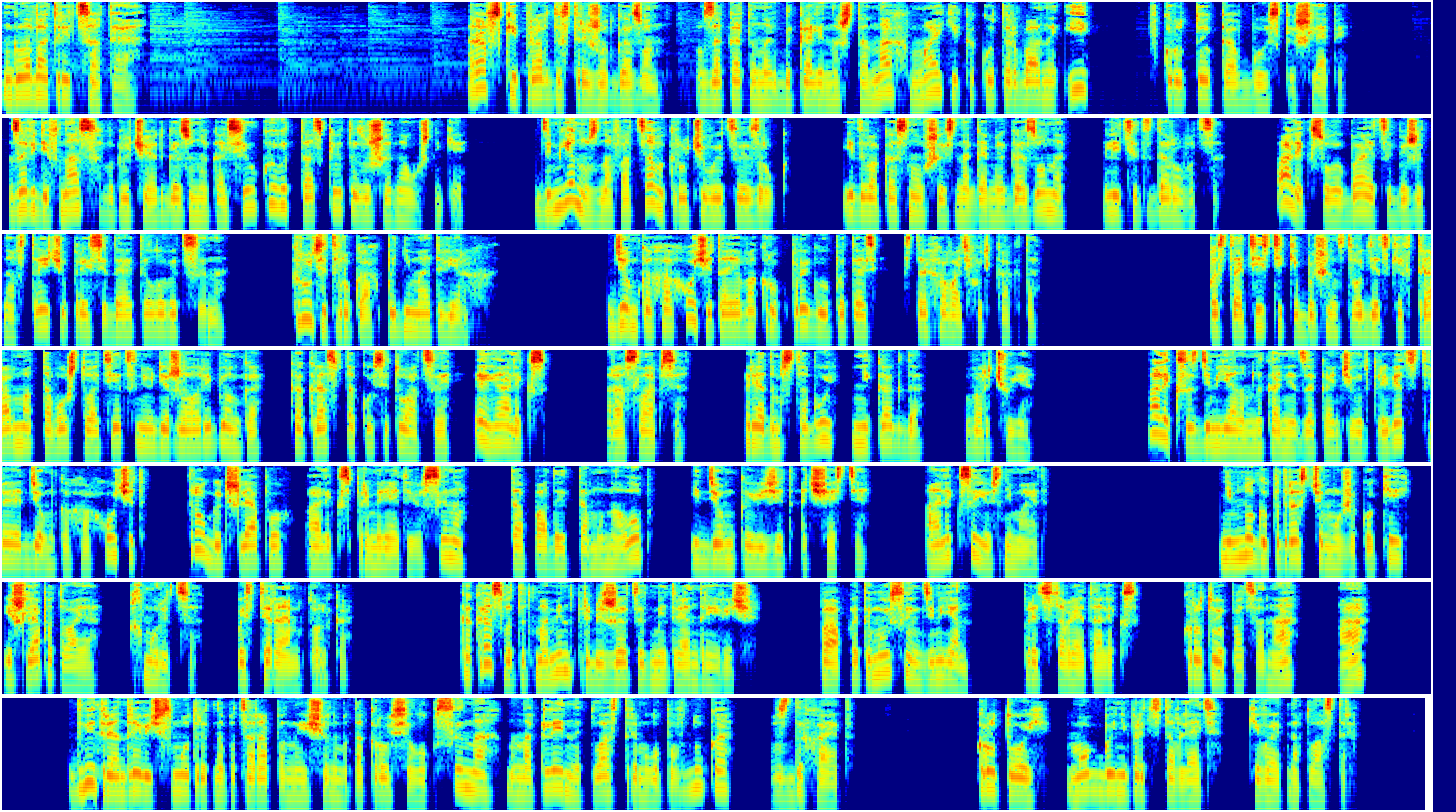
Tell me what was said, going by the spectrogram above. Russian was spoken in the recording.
Глава 30. Равский, правда, стрижет газон. В закатанных до колена штанах, майке какой-то рваной и в крутой ковбойской шляпе. Завидев нас, выключают газонокосилку и вытаскивают из ушей наушники. Демьян, узнав отца, выкручивается из рук. Едва коснувшись ногами газона, летит здороваться. Алекс улыбается, бежит навстречу, приседает и ловит сына. Крутит в руках, поднимает вверх. Демка хохочет, а я вокруг прыгаю, пытаясь страховать хоть как-то. По статистике, большинство детских травм от того, что отец не удержал ребенка, как раз в такой ситуации. Эй, Алекс, расслабься. Рядом с тобой никогда, ворчу я. Алекс с Демьяном наконец заканчивают приветствие, Демка хохочет, трогает шляпу, Алекс примеряет ее сыну, та падает тому на лоб, и Демка визжит от счастья. Алекс ее снимает. Немного подрастем, мужик, окей? И шляпа твоя. Хмурится. Постираем только. Как раз в этот момент приближается Дмитрий Андреевич. «Пап, это мой сын Демьян», — представляет Алекс. «Крутой пацан, а? А?» Дмитрий Андреевич смотрит на поцарапанный еще на мотокроссе лоб сына, на наклеенный пластырем лоб внука, вздыхает. «Крутой, мог бы не представлять», — кивает на пластырь.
